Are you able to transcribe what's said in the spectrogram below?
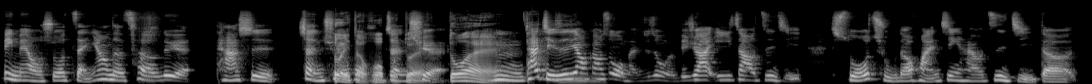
并没有说怎样的策略。它是正确的或不正确？对，嗯，它其实要告诉我们，就是我们必须要依照自己所处的环境，还有自己的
